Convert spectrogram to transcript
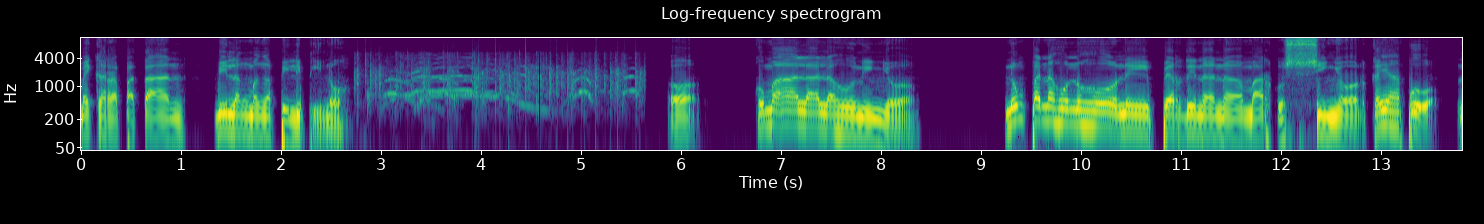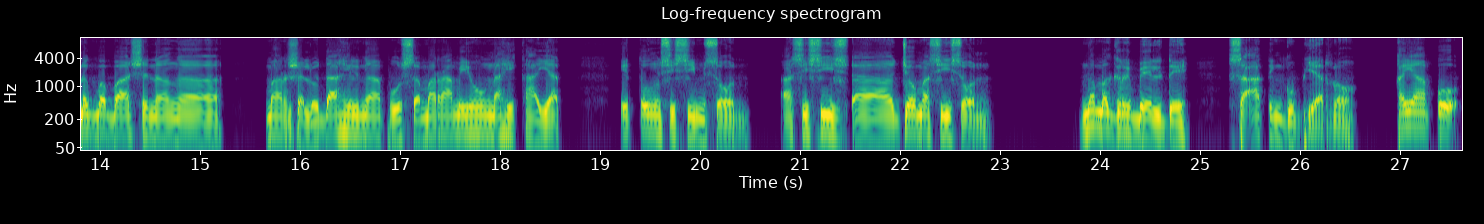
may karapatan bilang mga Pilipino. Oh, kung maalala ho ninyo, nung panahon ho ni Ferdinand ah, Marcos Sr., kaya po nagbaba siya ng ah, martial law dahil nga po sa marami hong nahikayat itong si Simpson, ah, si, ah, Joma Sison na magrebelde sa ating gobyerno. Kaya po,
